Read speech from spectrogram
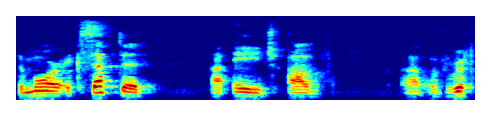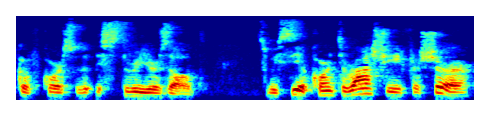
the more accepted uh, age of, uh, of Rivka, of course, is three years old. So we see, according to Rashi, for sure,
